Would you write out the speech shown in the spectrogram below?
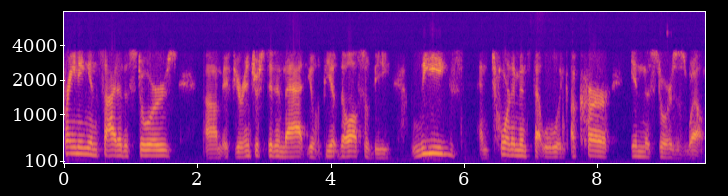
training inside of the stores. Um, if you're interested in that, you'll be, there'll also be leagues and tournaments that will occur in the stores as well.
